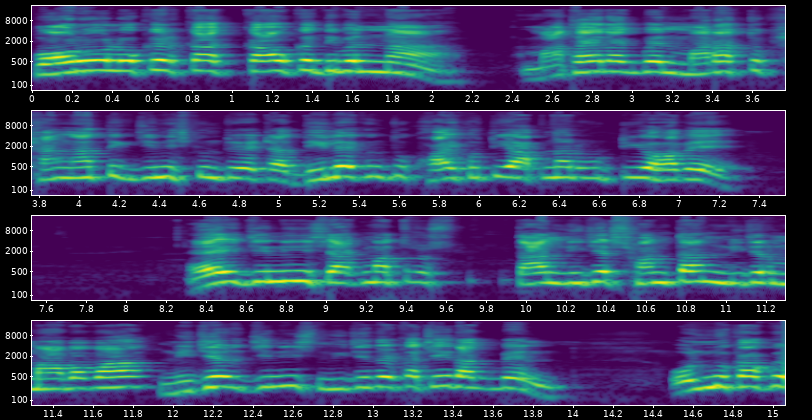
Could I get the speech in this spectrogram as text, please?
পর লোকের কাউকে দিবেন না। মাথায় রাখবেন, মারাত্মক সাংঘাতিক জিনিস কিন্তু এটা। দিলে কিন্তু ক্ষয়ক্ষতি আপনার উল্টিয়ে হবে। এই জিনিস একমাত্র তার নিজের সন্তান, নিজের মা বাবা নিজের জিনিস নিজেদের কাছেই রাখবেন। অন্য কাউকে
